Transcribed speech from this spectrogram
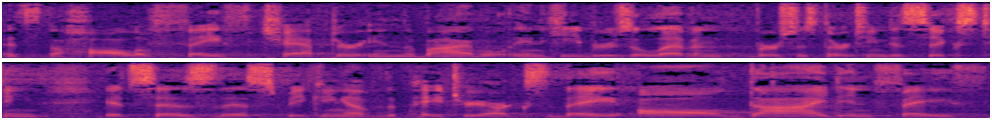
It's the Hall of Faith chapter in the Bible. In Hebrews 11, verses 13 to 16, it says this, speaking of the patriarchs They all died in faith,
